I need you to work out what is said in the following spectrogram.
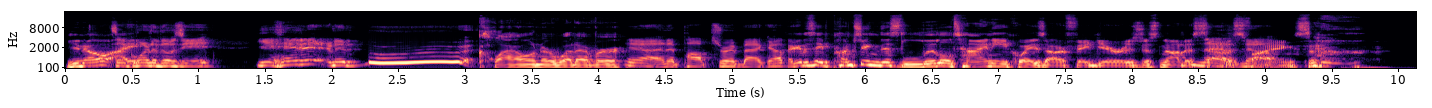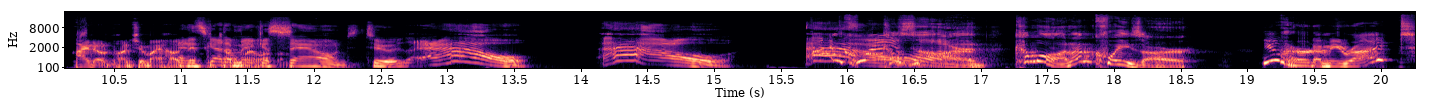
You know, It's like I, one of those you, you hit it and it boo, Clown or whatever. yeah, and it pops right back up. I gotta say, punching this little tiny Quasar figure is just not as No, satisfying. So I don't punch him. I hug. And it's got to make a love sound too. It's like, Ow! Ow! Ow! Quasar. Come on, I'm Quasar. You heard of me, right?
